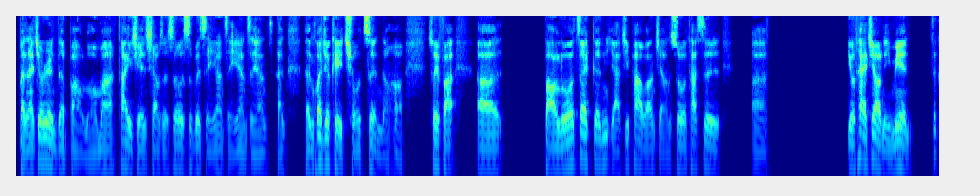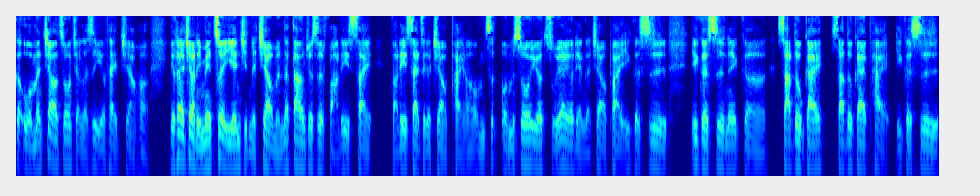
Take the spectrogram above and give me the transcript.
本来就认得保罗吗？他以前小的时候是不是怎样怎样怎样？很很快就可以求证的哈。所以法呃，保罗在跟亚基帕王讲说，他是呃犹太教里面。这个我们教中讲的是犹太教哈，犹太教里面最严谨的教门，那当然就是法利赛法利赛这个教派哈。我们这我们说有主要有两个教派，一个是一个是那个撒都该撒都该派，一个是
